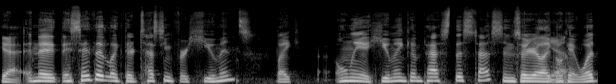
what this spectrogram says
Yeah, and they, they say that like they're testing for humans, like only a human can pass this test, and so you're like, Yeah. okay, what,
